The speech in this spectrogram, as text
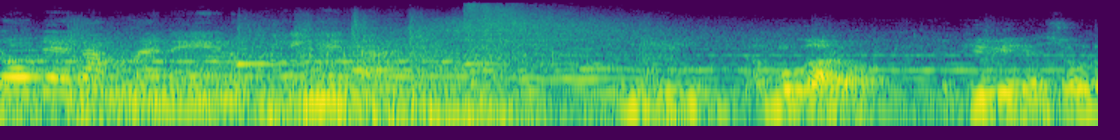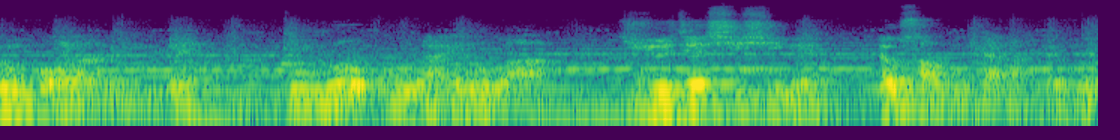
total ကမှန်တယ်လို့ထင်ခဲ့ကြတယ်อืมအ မှုကတော့တဖြည်းဖြည်းနဲ့ရုံလုံးပေါ်လာနေပြီပဲသူတို့ကိုယ်တိုင်ကရည်ရွယ်ချက်ရှိရှိနဲ့လှုပ်ဆောင်နေကြတာပဲလို့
